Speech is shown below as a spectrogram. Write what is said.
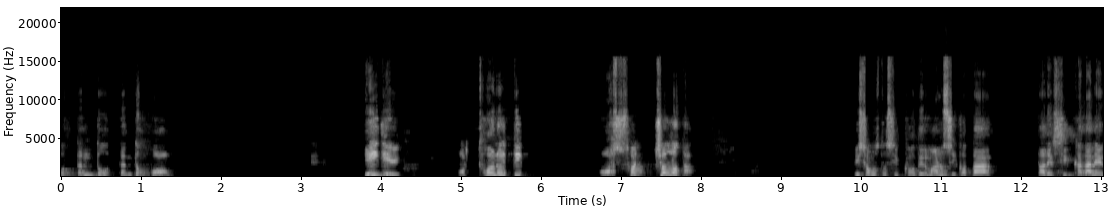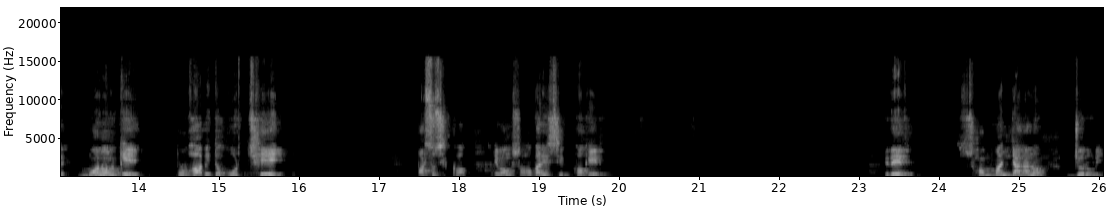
অত্যন্ত অত্যন্ত কম। এই যে অর্থনৈতিক অসচ্ছলতা। এই সমস্ত শিক্ষকদের মানসিকতা, তাদের শিক্ষাদানের মননকে প্রভাবিত করছে পার্শ্ব শিক্ষক এবং সহকারী শিক্ষকের এদের সম্মান জানানো জরুরি।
